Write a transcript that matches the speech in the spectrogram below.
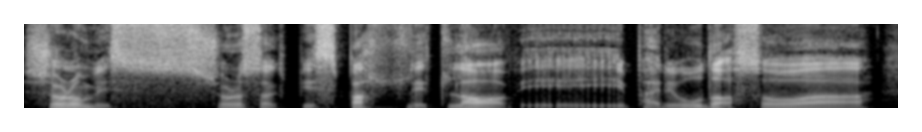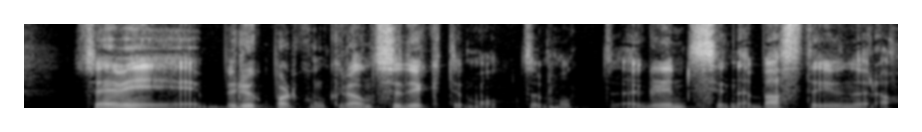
Selv om vi selvsagt blir spilt litt lav i, i perioder, så, eh, så er vi brukbart konkurransedyktige mot, mot Glimt sine beste juniorer.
